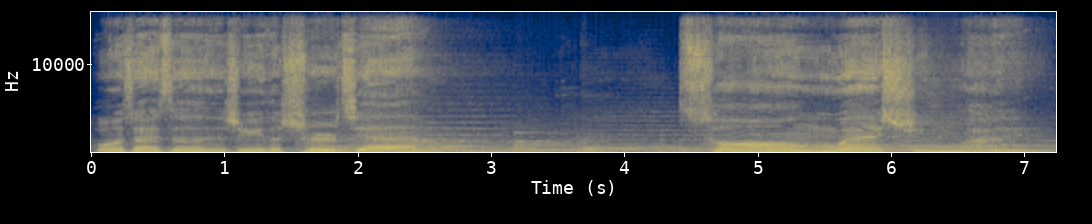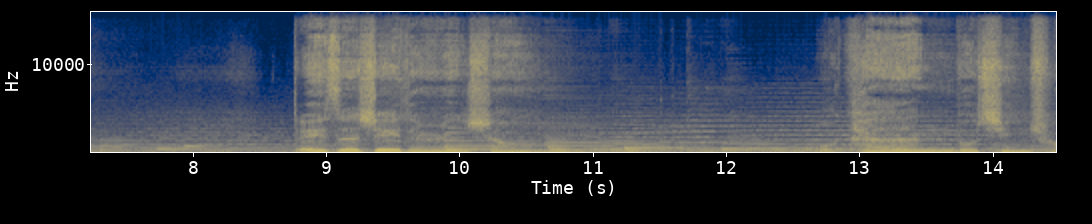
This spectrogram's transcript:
我在自己的世界，从未醒来，对自己的人生。看不清楚，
